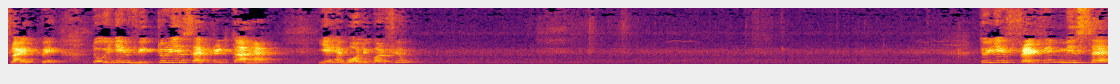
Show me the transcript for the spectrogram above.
फ़्लाइट पे। तो ये विक्टोरिया सेक्रेट का है, ये है बॉडी परफ्यूम तो ये फ्रेगनेंट मिस्ट है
